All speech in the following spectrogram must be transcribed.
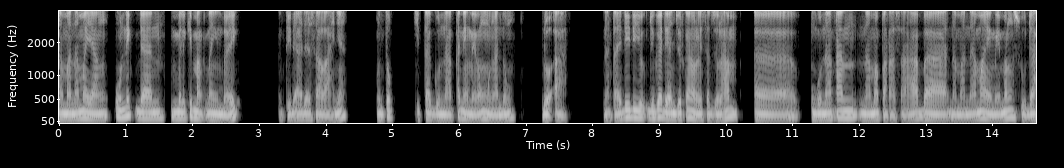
nama-nama yang unik dan memiliki makna yang baik. Tidak ada salahnya untuk kita gunakan yang memang mengandung doa. Nah tadi juga dianjurkan oleh Ustaz Zulham eh, menggunakan nama para sahabat, nama-nama yang memang sudah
